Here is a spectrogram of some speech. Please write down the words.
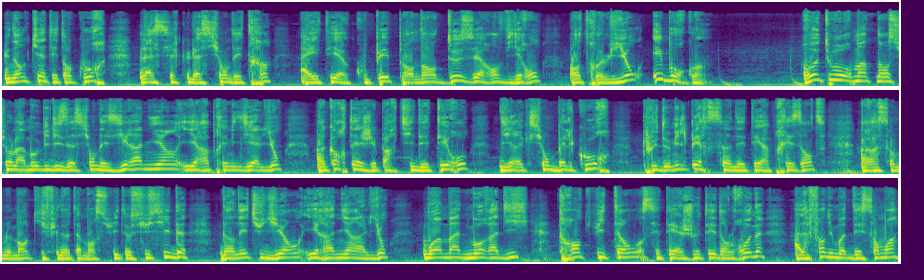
Une enquête est en cours. La circulation des trains a été coupée pendant deux heures environ entre Lyon et Bourgoin. Retour maintenant sur la mobilisation des Iraniens hier après-midi à Lyon. Un cortège est parti des terreaux, direction Bellecour. Plus de 1000 personnes étaient à présente. Un rassemblement qui fait notamment suite au suicide d'un étudiant iranien à Lyon, Mohamed Moradi, 38 ans, s'était jeté dans le Rhône à la fin du mois de décembre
